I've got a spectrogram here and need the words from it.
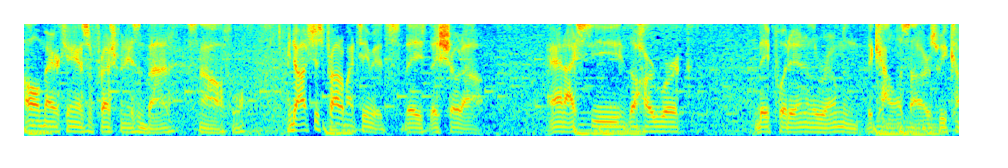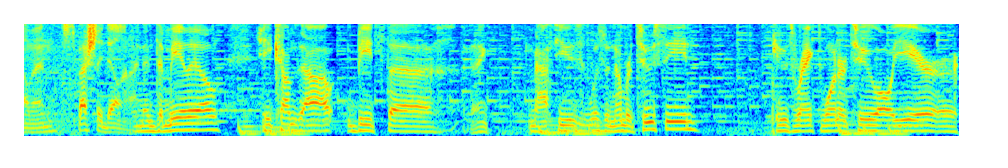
All American as a freshman isn't bad. It's not awful. You know, I was just proud of my teammates. They, they showed out. And I see the hard work they put in in the room and the countless hours we come in, especially Dylan. And then D'Emilio, he comes out, beats the, I think Matthews was the number two seed. He was ranked one or two all year. Or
